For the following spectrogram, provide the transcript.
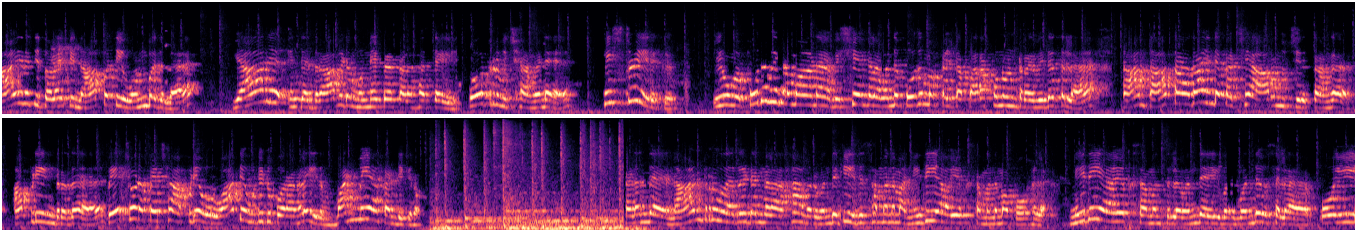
ஆயிரத்தி தொள்ளாயிரத்தி நாற்பத்தி ஒன்பதுல யாரு இந்த திராவிட முன்னேற்ற கழகத்தை தோற்றுவிச்சாங்கன்னு ஹிஸ்டரி இருக்கு. இவங்க புதுவிதமான விஷயங்களை வந்து பொதுமக்கள்கிட்ட பரப்பணுன்ற விதத்துல தான் தாத்தா தான் இந்த கட்சியை ஆரம்பிச்சிருக்காங்க அப்படின்றத பேச்சோட பேச்சா அப்படியே ஒரு வார்த்தையை விட்டுட்டு போறாங்களே இது வன்மையா கண்டிக்கிறோம். கடந்த நான்கு வருடங்களாக அவர் வந்து இது சம்பந்தமா நிதி ஆயோக் சம்பந்தமா போகல. நிதி ஆயோக் சம்பந்தத்துல வந்து இவர் வந்து சில போய்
